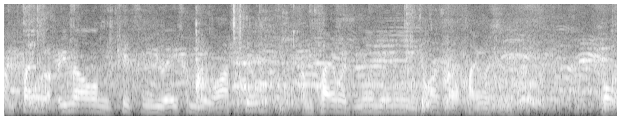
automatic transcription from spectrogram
I'm playing with email and kids from UH we watch too. I'm playing with me and Danny and Parker all playing with them. Cool.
